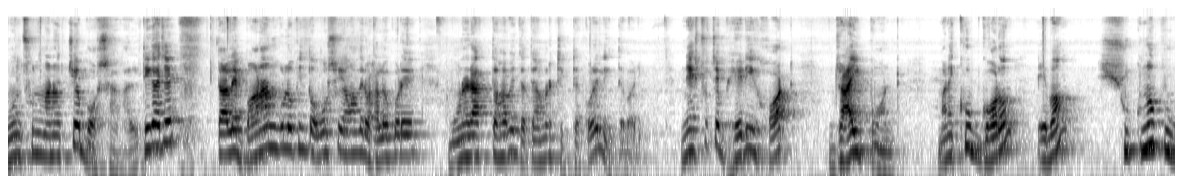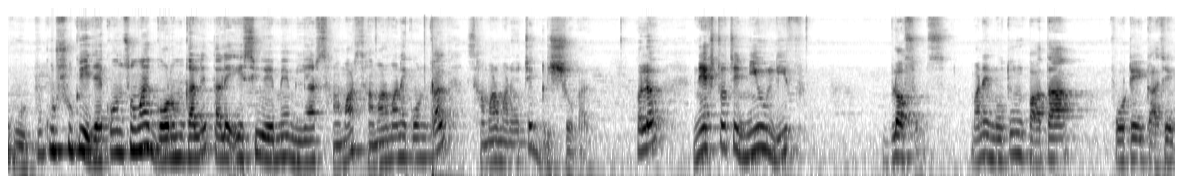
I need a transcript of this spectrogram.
মনসুন মানে হচ্ছে বর্ষাকাল, ঠিক আছে? তাহলে বানানগুলো কিন্তু অবশ্যই আমাদের ভালো করে মনে রাখতে হবে, যাতে আমরা ঠিকঠাক করে লিখতে পারি। নেক্সট হচ্ছে ভেরি হট ড্রাই পন্ড মানে খুব গরম এবং শুকনো পুকুর পুকুর শুকিয়ে যায় কোন সময়? গরমকালে। তাহলে S U M M E R summer summer মানে কোন কাল? সামার মানে হচ্ছে গ্রীষ্মকাল। হলো? নেক্সট হচ্ছে নিউ লিফ ব্লসমস মানে নতুন পাতা ফোটে, গাছে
